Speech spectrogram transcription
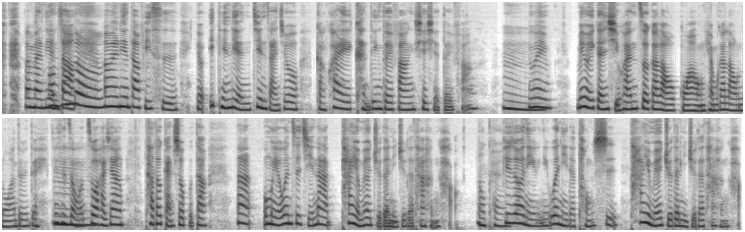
慢慢练到、哦、慢慢练到彼此有一点点进展，就赶快肯定对方，谢谢对方。嗯，因为没有一个人喜欢做个老公，想个老奴啊，对不对？就是怎么做，好像他都感受不到。嗯、那我们也问自己，那他有没有觉得你觉得他很好？OK，譬如说你你问你的同事，他有没有觉得你觉得他很好？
